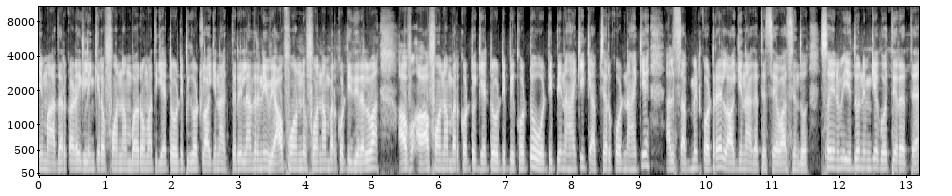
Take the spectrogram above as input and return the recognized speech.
ನಿಮ್ಮ ಆಧಾರ್ ಕಾರ್ಡಿಗೆ ಲಿಂಕ್ ಇರೋ ಫೋನ್ ನಂಬರು ಮತ್ತು ಗೆಟ್ ಓ ಟಿ ಪಿ ಕೊಟ್ಟು ಲಾಗಿನ್ ಆಗ್ತೀರಿ. ಇಲ್ಲಾಂದರೆ ನೀವು ಯಾವ ಫೋನ್ ಫೋನ್ ನಂಬರ್ ಕೊಟ್ಟಿದ್ದೀರಲ್ವ, ಆ ಫೋನ್ ನಂಬರ್ ಕೊಟ್ಟು ಗೆಟ್ ಒ ಟಿ ಪಿ ಕೊಟ್ಟು ಒ ಟಿ ಪಿನ ಹಾಕಿ ಕ್ಯಾಪ್ಚರ್ ಕೋಡ್ನ ಹಾಕಿ ಅಲ್ಲಿ ಸಬ್ಮಿಟ್ ಕೊಟ್ಟರೆ ಲಾಗಿನ್ ಆಗುತ್ತೆ ಸೇವಾಸಿಂದು ಸೊ ಇದು ನಿಮಗೆ ಗೊತ್ತಿರುತ್ತೆ.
